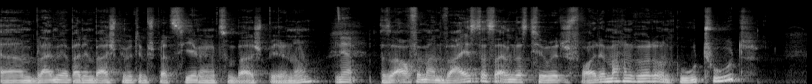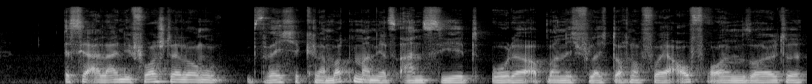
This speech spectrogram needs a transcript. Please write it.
Ähm, bleiben wir bei dem Beispiel mit dem Spaziergang zum Beispiel. Ne? Ja. Also auch wenn man weiß, dass einem das theoretisch Freude machen würde und gut tut, ist ja allein die Vorstellung, welche Klamotten man jetzt anzieht oder ob man nicht vielleicht doch noch vorher aufräumen sollte,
